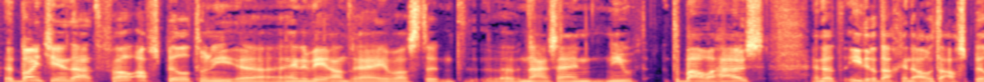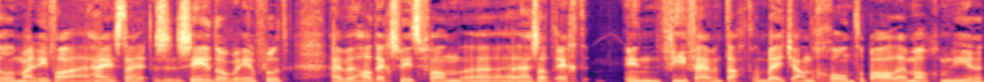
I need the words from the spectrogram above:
het bandje inderdaad vooral afspeelde toen hij heen en weer aan het rijden was te- naar zijn nieuw te bouwen huis. En dat iedere dag in de auto afspeelde. Maar in ieder geval, hij is daar zeer door beïnvloed. Hij had echt zoiets van, eh, hij zat echt in 485 een beetje aan de grond op allerlei mogelijke manieren.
